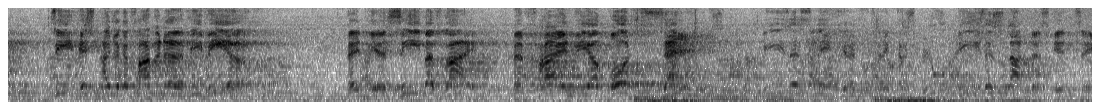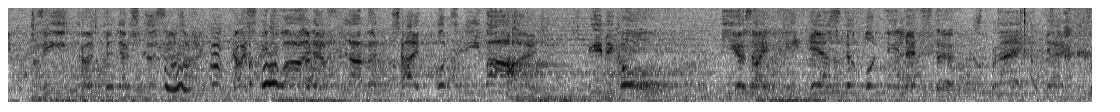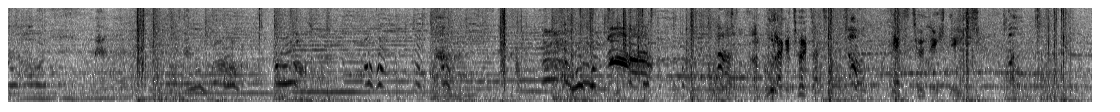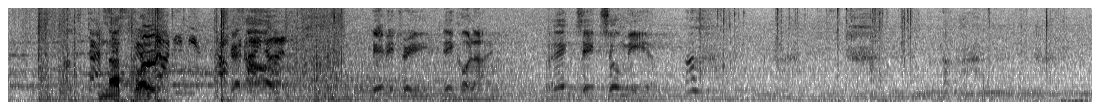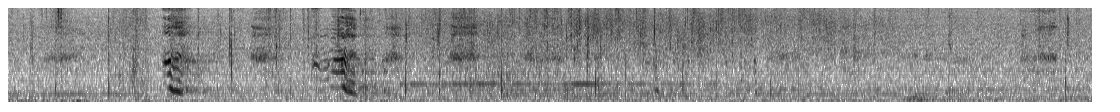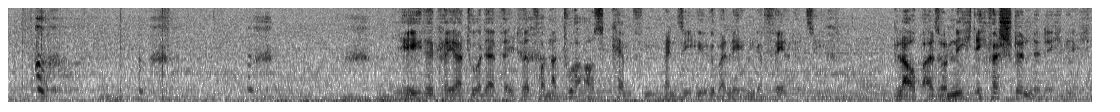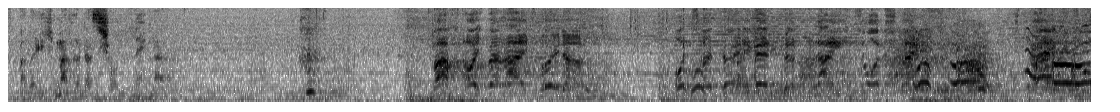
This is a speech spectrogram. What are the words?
Sie ist eine Gefangene wie wir. Wenn wir sie befreien, befreien wir uns selbst. Dieses Mädchen trägt das Blut dieses Landes in sich. Sie könnte der Schlüssel sein. Das Ritual der Flammen zeigt uns die Wahrheit. Himiko, ihr seid die Erste und die Letzte. Getötet. Jetzt töte ich dich. Na toll. Genau. Dimitri, Nikolai, bringt sie zu mir. Jede Kreatur der Welt wird von Natur aus kämpfen, wenn sie ihr Überleben gefährdet sieht. Glaub also nicht, ich verstünde dich nicht, aber ich mache das schon länger. Macht euch bereit, Brüder! Unsere Königin wird gleich zu uns sprechen! Sprecht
